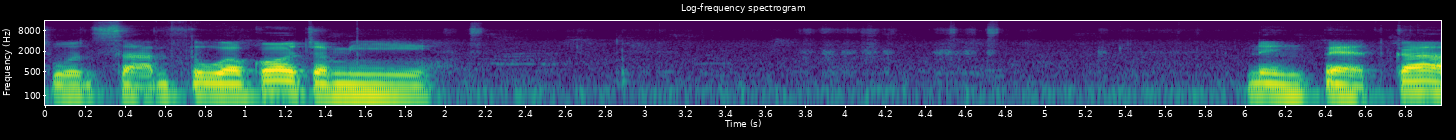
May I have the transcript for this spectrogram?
ส่วนสามตัวก็จะมีหนึ่งแปดเก้า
